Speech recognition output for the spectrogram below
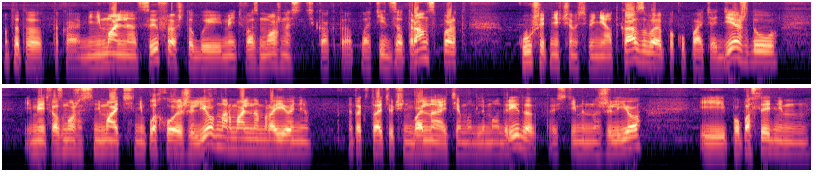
Вот это такая минимальная цифра, чтобы иметь возможность как-то платить за транспорт, кушать ни в чем себе не отказывая, покупать одежду, иметь возможность снимать неплохое жилье в нормальном районе. Это, кстати, очень больная тема для Мадрида, то есть именно жилье. И по последним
